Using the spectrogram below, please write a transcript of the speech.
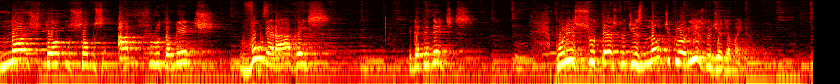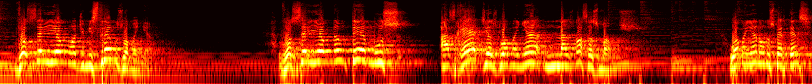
nós todos somos absolutamente vulneráveis e dependentes. Por isso o texto diz: Não te glories no dia de amanhã. Você e eu não administramos o amanhã. Você e eu não temos as rédeas do amanhã nas nossas mãos. O amanhã não nos pertence.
